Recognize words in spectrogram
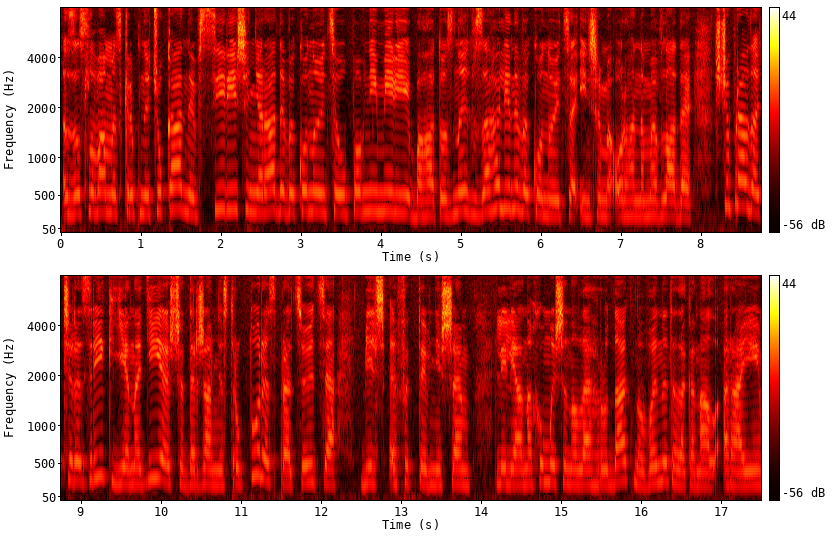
За словами Скрипничука, не всі рішення ради виконуються у повній мірі. Багато з них взагалі не виконуються іншими органами влади. Щоправда, через рік є надія, що державні структури спрацюються більш ефективніше. Ліліана Хомишин, Олег Рудак, новини телеканал Раї.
